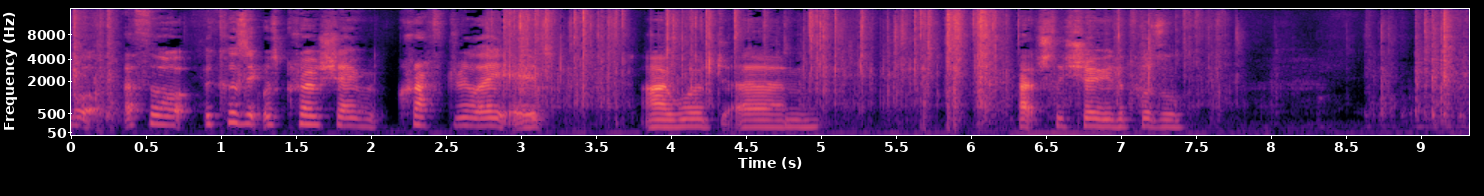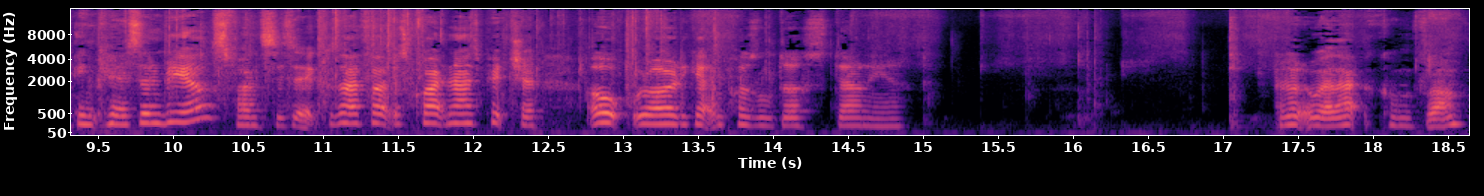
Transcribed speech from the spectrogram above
but I thought because it was crochet craft related, I would um, actually show you the puzzle in case anybody else fancies it because I thought it was quite a nice picture. Oh, we're already getting puzzle dust down here. I don't know where that come from.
